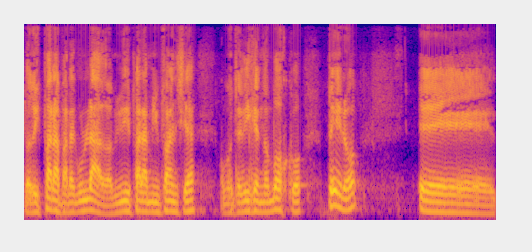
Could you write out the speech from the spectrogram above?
lo dispara para algún lado. A mí me dispara mi infancia, como te dije en Don Bosco, pero eh,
